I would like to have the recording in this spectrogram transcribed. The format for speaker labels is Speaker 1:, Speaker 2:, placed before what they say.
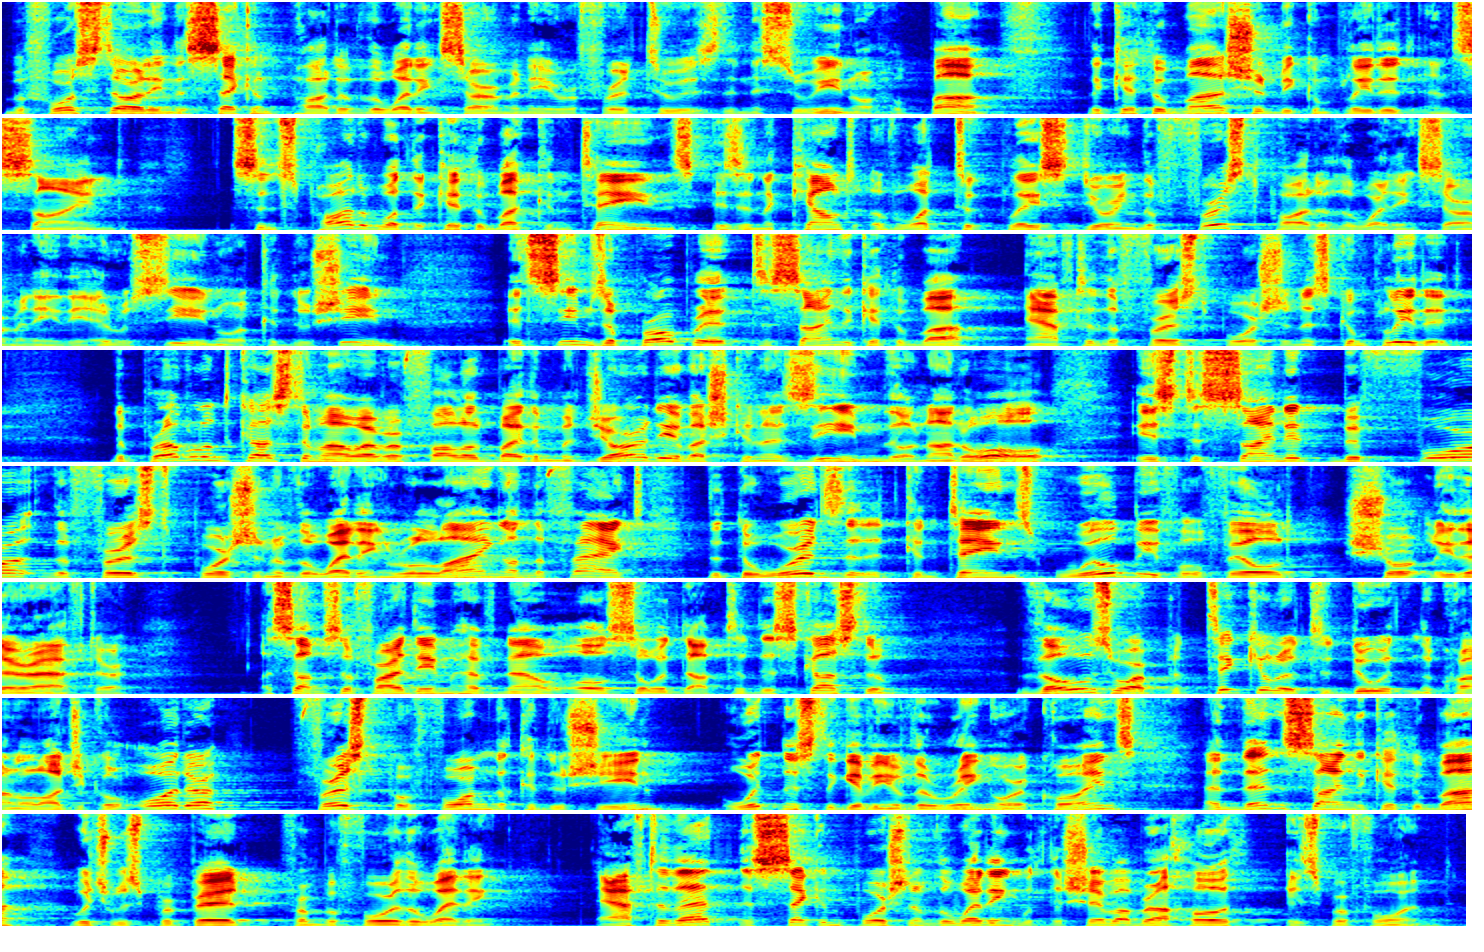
Speaker 1: Before starting the second part of the wedding ceremony, referred to as the Nisuin or Huppah, the Ketubah should be completed and signed. Since part of what the Ketubah contains is an account of what took place during the first part of the wedding ceremony, the Erusin or Kedushin, it seems appropriate to sign the Ketubah after the first portion is completed. The prevalent custom, however, followed by the majority of Ashkenazim, though not all, is to sign it before the first portion of the wedding, relying on the fact that the words that it contains will be fulfilled shortly thereafter. Some Sephardim have now also adopted this custom. Those who are particular to do it in the chronological order first perform the Kedushin, witness the giving of the ring or coins, and then sign the Ketubah, which was prepared from before the wedding. After that, the second portion of the wedding with the Sheba Brachot is performed.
